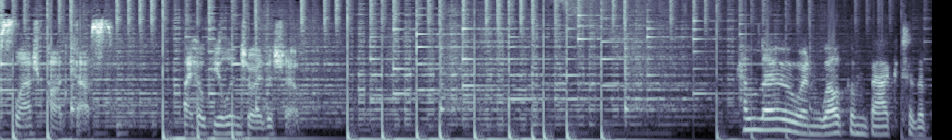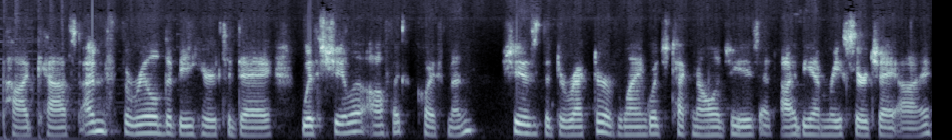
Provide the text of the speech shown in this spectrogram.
slash podcasts. I hope you'll enjoy the show. Hello and welcome back to the podcast. I'm thrilled to be here today with Shila Ofek Koifman. She is the Director of Language Technologies at IBM Research AI.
